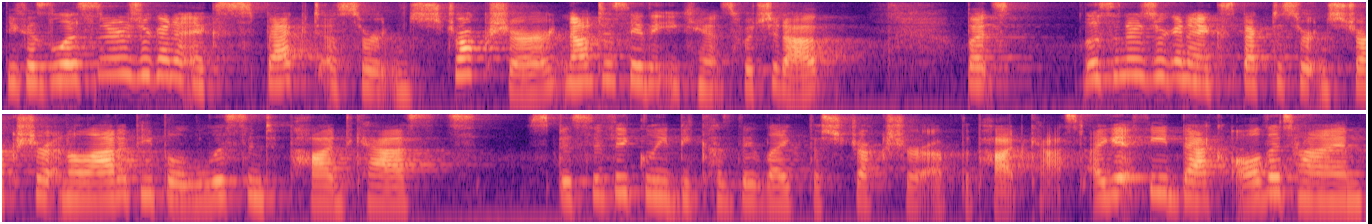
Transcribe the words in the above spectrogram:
because listeners are going to expect a certain structure. Not to say that you can't switch it up, but listeners are going to expect a certain structure. And a lot of people listen to podcasts specifically because they like the structure of the podcast. I get feedback all the time.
